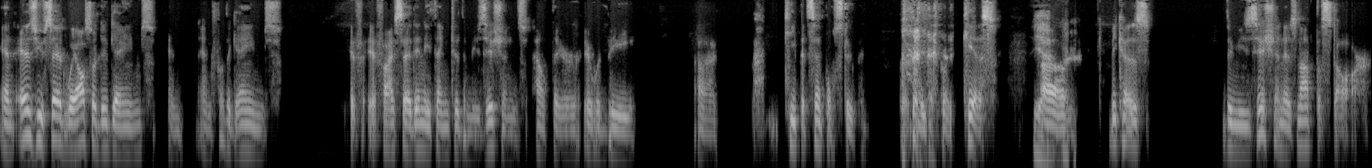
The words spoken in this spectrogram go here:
And as you said we also do games and and for the games if if i said anything to the musicians out there it would be uh, keep it simple stupid basically kiss. Yeah, uh, because the musician is not the star.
